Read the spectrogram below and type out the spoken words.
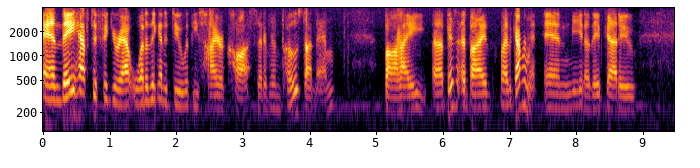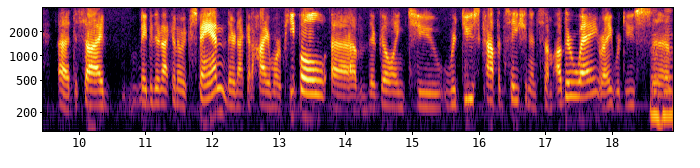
and they have to figure out what are they going to do with these higher costs that have been imposed on them by uh, business, by by the government, and you know they've got to uh, decide maybe they're not going to expand. They're not going to hire more people. Um, they're going to reduce compensation in some other way, right? Reduce uh, Mm-hmm.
